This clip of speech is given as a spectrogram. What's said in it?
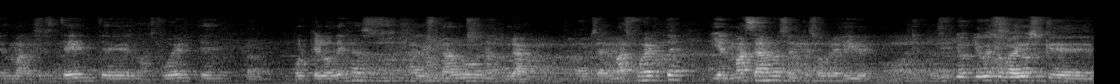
es más resistente, es más fuerte, porque lo dejas al estado natural. O sea, el más fuerte y el más sano es el que sobrevive. Yo, yo veo esos gallos que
